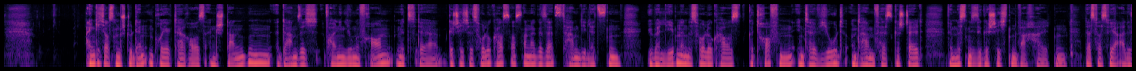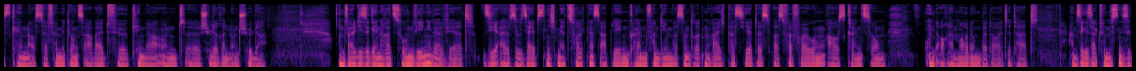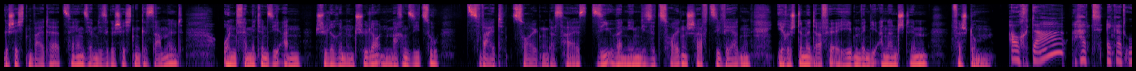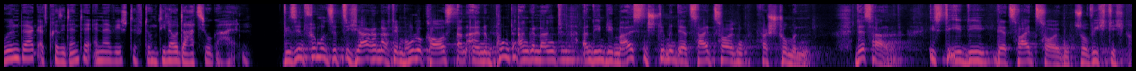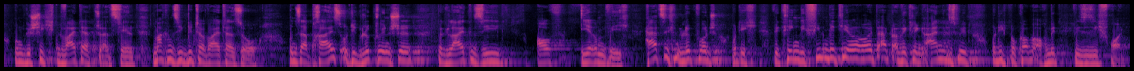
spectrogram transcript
eigentlich aus einem Studentenprojekt heraus entstanden. Da haben sich vor allen Dingen junge Frauen mit der Geschichte des Holocaust auseinandergesetzt, haben die letzten Überlebenden des Holocaust getroffen, interviewt und haben festgestellt, wir müssen diese Geschichten wachhalten. Das, was wir alles kennen aus der Vermittlungsarbeit für Kinder und äh, Schülerinnen und Schüler. Und weil diese Generation weniger wird, sie also selbst nicht mehr Zeugnis ablegen können von dem, was im Dritten Reich passiert ist, was Verfolgung, Ausgrenzung und auch Ermordung bedeutet hat, haben sie gesagt, wir müssen diese Geschichten weitererzählen. Sie haben diese Geschichten gesammelt und vermitteln sie an Schülerinnen und Schüler und machen sie zu Zweitzeugen. Das heißt, sie übernehmen diese Zeugenschaft, sie werden ihre Stimme dafür erheben, wenn die anderen Stimmen verstummen. Auch da hat Eckhard Uhlenberg als Präsident der NRW-Stiftung die Laudatio gehalten. Wir sind 75 Jahre nach dem Holocaust an einem Punkt angelangt, an dem die meisten Stimmen der Zeitzeugen verstummen. Deshalb ist die Idee der Zweitzeugen so wichtig, um Geschichten weiterzuerzählen. Machen Sie bitte weiter so. Unser Preis und die Glückwünsche begleiten Sie auf Ihrem Weg. Herzlichen Glückwunsch und ich, wir kriegen nicht viel mit hier heute, aber wir kriegen einiges mit und ich bekomme auch mit, wie Sie sich freuen.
